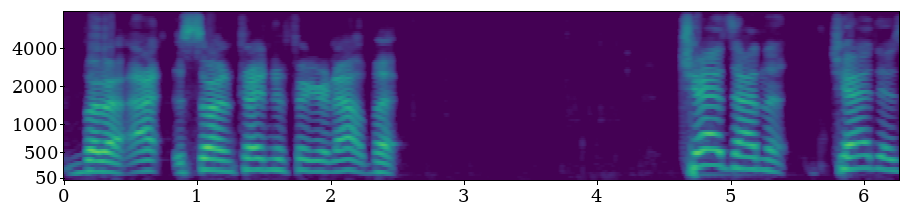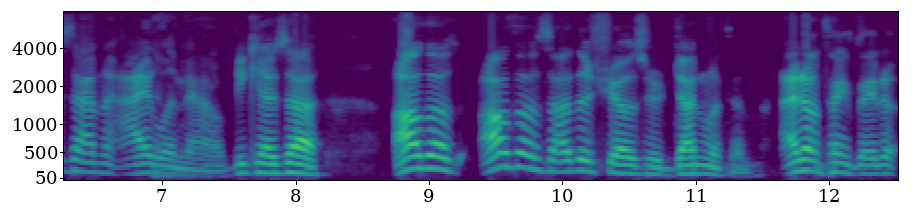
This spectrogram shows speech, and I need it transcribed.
but uh, I so I'm trying to figure it out. But Chad's on the Chad is on the island now because uh, all those all those other shows are done with him. I don't think they don't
